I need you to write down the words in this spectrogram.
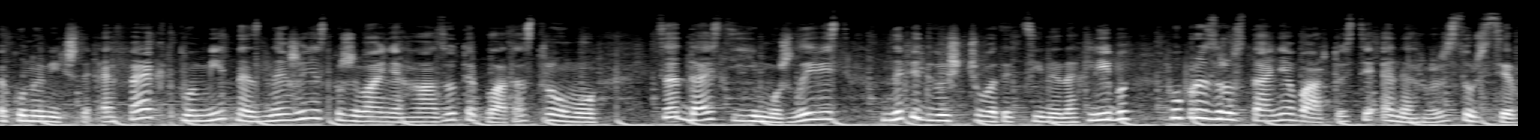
Економічний ефект помітне зниження споживання газу, тепла та струму. Це дасть їм можливість не підвищувати ціни на хліб попри зростання вартості енергоресурсів.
